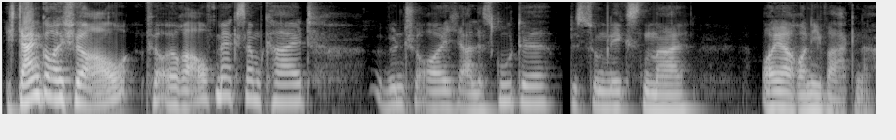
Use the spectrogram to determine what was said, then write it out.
Ich danke euch für, für eure Aufmerksamkeit, wünsche euch alles Gute, bis zum nächsten Mal. Euer Ronny Wagner.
